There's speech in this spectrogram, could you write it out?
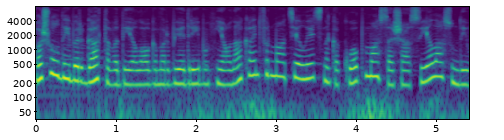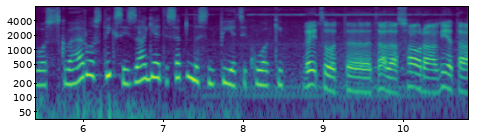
Pašvaldība ir gatava dialogam ar biedrību. Jaunākā informācija liecina, ka kopumā sešās ielās un divos skvēros tiks izzāģēti 75 koki. Veicot tādā šaurā vietā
